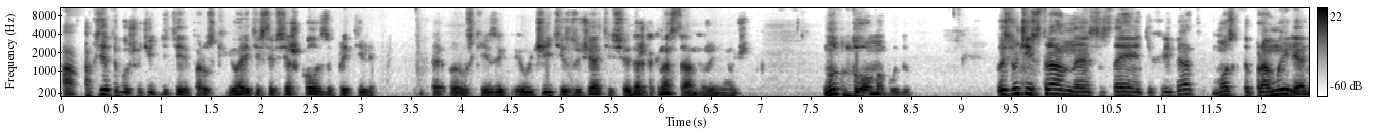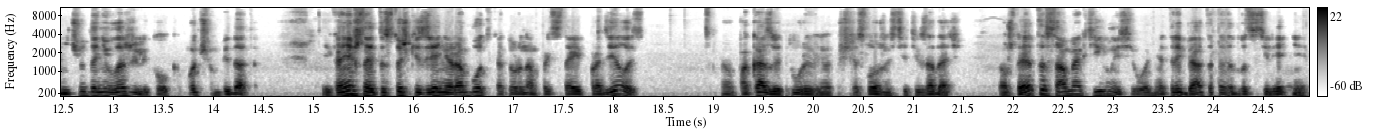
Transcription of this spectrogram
А, а где ты будешь учить детей по-русски говорить, если все школы запретили э, русский язык? И учить, изучать, и все. даже как иностранный уже не учат. Ну, дома буду. То есть очень странное состояние этих ребят. Мозг-то промыли, а ничего да не вложили толком. Вот в чем беда-то. И, конечно, это с точки зрения работы, которую нам предстоит проделать, Э, показывает уровень вообще сложности этих задач. Потому что это самые активные сегодня. Это ребята 20-летние.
